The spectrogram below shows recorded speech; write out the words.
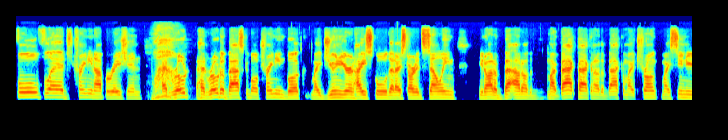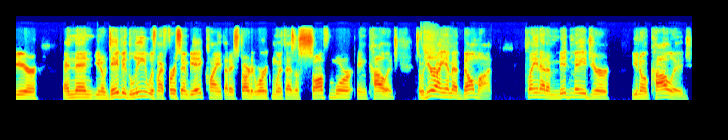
full fledged training operation. Wow. Had wrote had wrote a basketball training book my junior in high school that I started selling, you know, out of out of the, my backpack and out of the back of my trunk my senior year. And then, you know, David Lee was my first NBA client that I started working with as a sophomore in college. So here I am at Belmont playing at a mid-major, you know, college.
